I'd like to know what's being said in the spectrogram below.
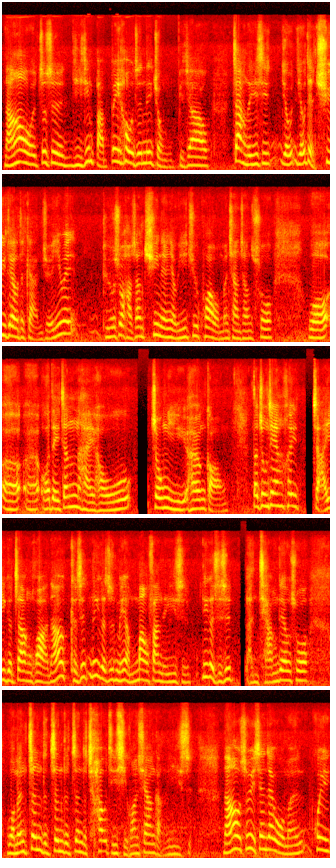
然后就是已经把背后的那种比较这样的一些有有点去掉的感觉，因为比如说，好像去年有一句话，我们常常说，我呃呃，我哋真系好中意香港，那中间会夹一个脏话，然后可是那个是没有冒犯的意思，那个只是很强调说我们真的真的真的超级喜欢香港的意思。然后，所以现在我们会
